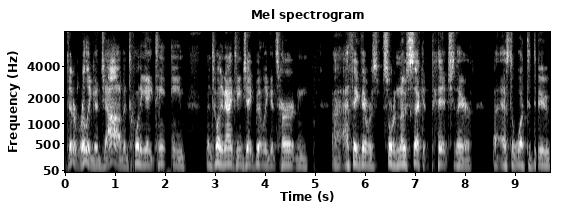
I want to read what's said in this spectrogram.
did a really good job in 2018. In 2019, Jake Bentley gets hurt, and uh, I think there was sort of no second pitch there uh, as to what to do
